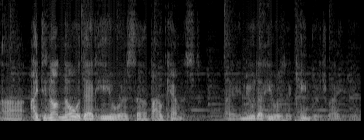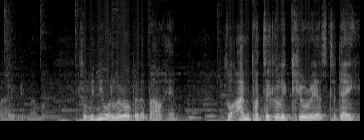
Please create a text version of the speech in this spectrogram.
Uh, I did not know that he was a biochemist. I knew that he was at Cambridge, right, if I remember. So we knew a little bit about him. So I'm particularly curious today.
